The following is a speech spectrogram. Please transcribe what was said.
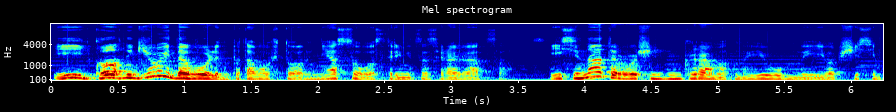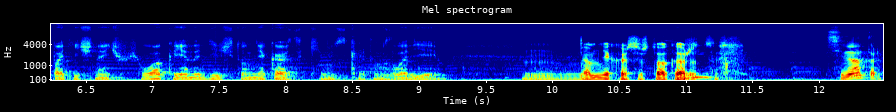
И главный герой доволен, потому что он не особо стремится сражаться. И сенатор очень грамотный и умный, и вообще симпатичный чувак, и я надеюсь, что он не окажется каким-нибудь скрытым злодеем. А мне кажется, что окажется. Сенатор?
